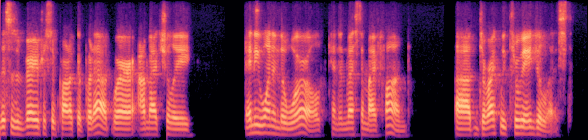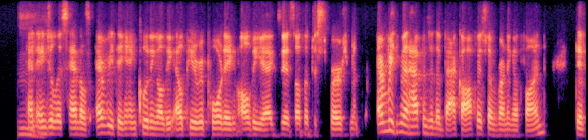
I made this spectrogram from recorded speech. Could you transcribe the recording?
this is a very interesting product I put out where I'm actually anyone in the world can invest in my fund uh, directly through AngelList. Mm. And AngelList handles everything, including all the LP reporting, all the exits, all the disbursement, everything that happens in the back office of running a fund they've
